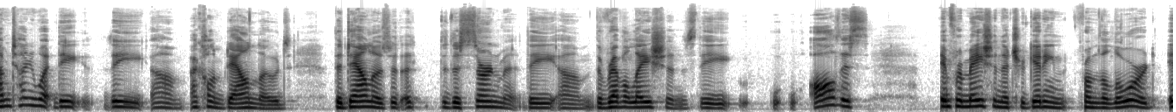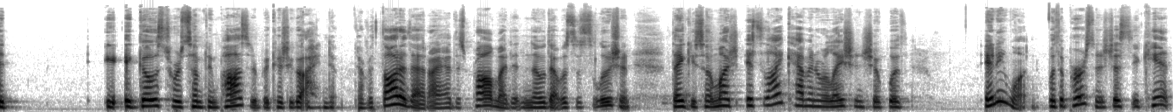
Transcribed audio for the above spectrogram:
I'm telling you what, the, the um, I call them downloads, the downloads, the, the discernment, the, um, the revelations, the all this information that you're getting from the Lord, it it it goes towards something positive because you go, I never thought of that. I had this problem. I didn't know that was the solution. Thank you so much. It's like having a relationship with anyone, with a person. It's just you can't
